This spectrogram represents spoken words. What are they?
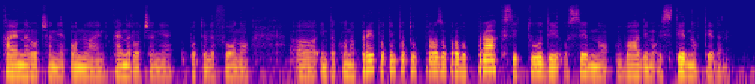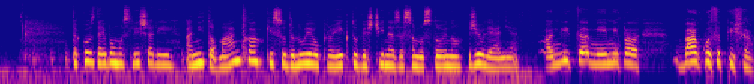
kaj je naročanje online, kaj je naročanje po telefonu uh, in tako naprej. Potem pa to pravzaprav v praksi tudi osebno vadimo iz tedna v teden. Tako zdaj bomo slišali Anito Manko, ki sodeluje v projektu Veščine za samostojno življenje. Anita, mi, mi pa banko zapišem.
